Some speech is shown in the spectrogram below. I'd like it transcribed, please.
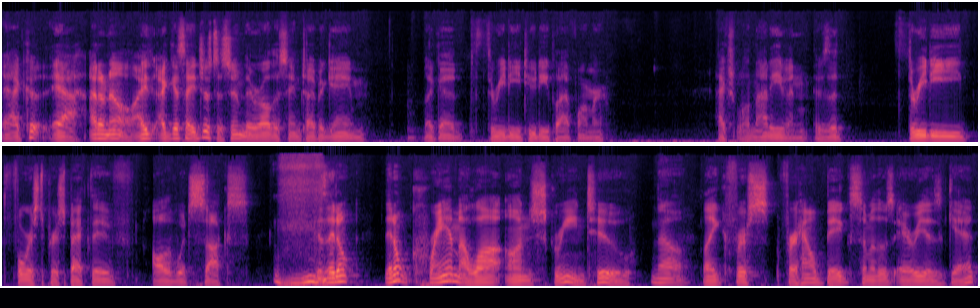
Yeah, I could. Yeah, I don't know. I I guess I just assumed they were all the same type of game, like a 3D 2D platformer. Actually, well, not even. It was a 3D forced perspective, all of which sucks because they don't they don't cram a lot on screen too. no, like for for how big some of those areas get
